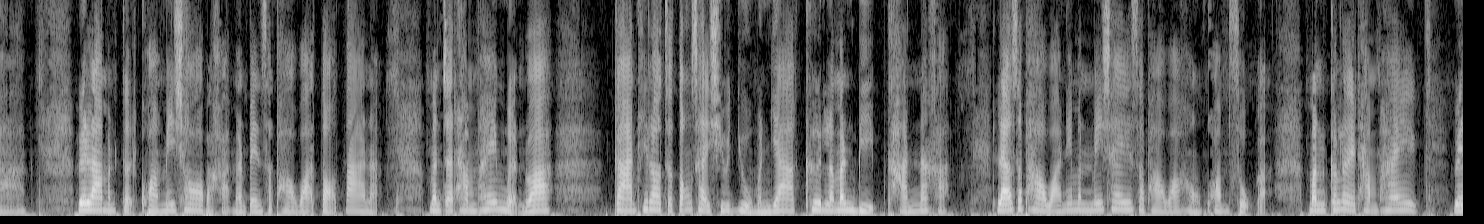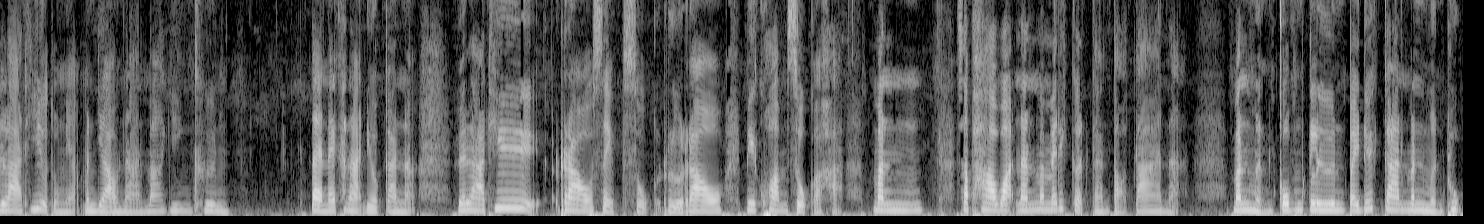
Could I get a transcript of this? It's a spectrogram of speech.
ลา เวลามันเกิดความไม่ชอบอะค่ะ มันเป็นสภาวะต่อต้านอะมันจะทำให้เหมือนว่า การที่เราจะต้องใช้ชีวิตอยู่มันยากขึ้น แล้วมันบีบคั้นนะคะ แล้วสภาวะนี่มันไม่ใช่สภาวะของความสุขอะ่ะ มันก็เลยทำให้เวลาที่อยู่ตรงเนี้ยมันยาวนานมากยิ่งขึ้น แต่ในขณะเดียวกันอะเวลาที่เราเสพสุขหรือเรามีความสุขอะค่ะ มันสภาวะนั้นมันไม่ได้เกิดการต่อต้านอะมันเหมือนกลมกลืนไปด้วยกัน มันเหมือนถูก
